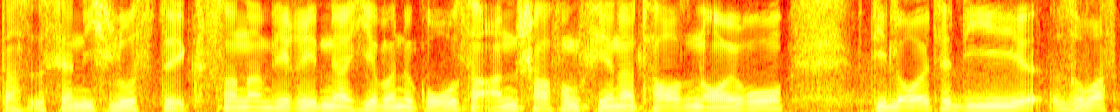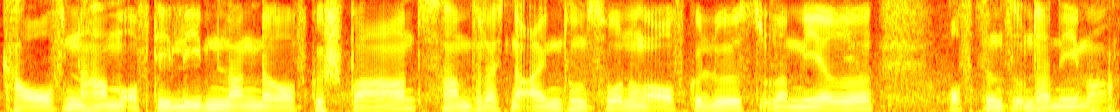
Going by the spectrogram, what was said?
Das ist ja nicht lustig, sondern wir reden ja hier über eine große Anschaffung, 400.000 Euro. Die Leute, die sowas kaufen, haben oft ihr Leben lang darauf gespart, haben vielleicht eine Eigentumswohnung aufgelöst oder mehrere. Oft sind es Unternehmer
